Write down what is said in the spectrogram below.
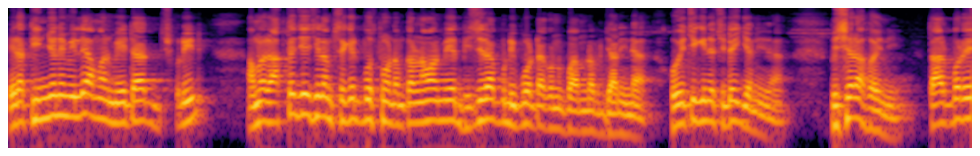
এরা তিনজনে মিলে আমার মেয়েটার শরীর, আমরা রাখতে চেয়েছিলাম সেকেন্ড পোস্টমর্টম কারণ আমার মেয়ের ভিসেরা রিপোর্ট এখন আমরা জানি না। হয়েছে কি না সেটাই জানি না। ভিসেরা হয়নি। তারপরে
